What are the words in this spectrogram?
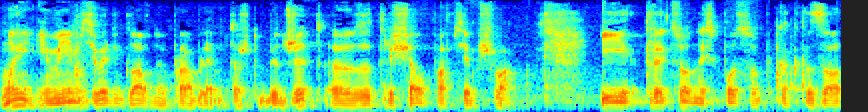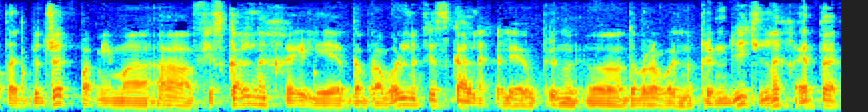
мы имеем сегодня главную проблему, то что бюджет э, затрещал по всем швам. И традиционный способ как-то залатать бюджет, помимо э, фискальных или добровольно-фискальных, или э, добровольно-принудительных, это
